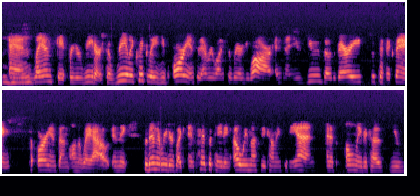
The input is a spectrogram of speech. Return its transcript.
Mhm. and landscape for your reader. So really quickly, you've oriented everyone to where you are, and then you use those very specific things to orient them on the way out. And they, so then the reader's like anticipating, oh, we must be coming to the end, and it's only because you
